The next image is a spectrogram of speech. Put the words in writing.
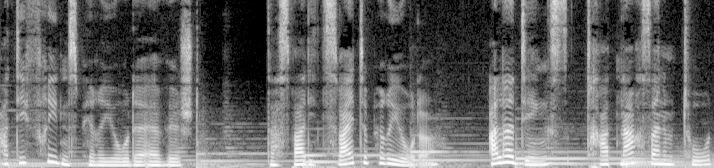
hat die Friedensperiode erwischt. Das war die zweite Periode. Allerdings trat nach seinem Tod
